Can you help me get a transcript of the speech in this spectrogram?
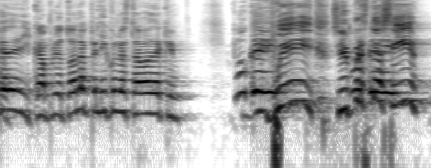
cambiando. de DiCaprio, toda la película estaba de que. Ok. Güey, siempre está así.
